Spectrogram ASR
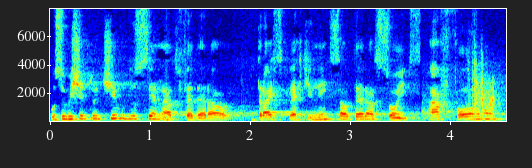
O substitutivo do Senado Federal traz pertinentes alterações à forma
